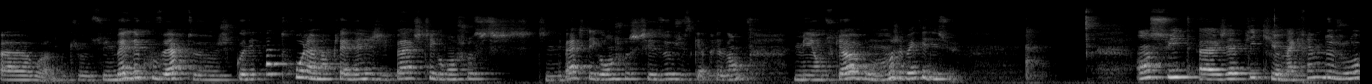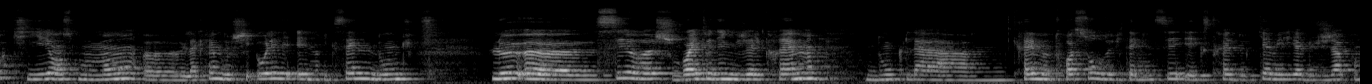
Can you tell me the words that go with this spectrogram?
Euh, voilà, donc euh, c'est une belle découverte. Euh, je connais pas trop la marque La Neige, j'ai pas acheté grand chose, je n'ai pas acheté grand chose chez eux jusqu'à présent. Mais en tout cas, pour le moment, j'ai pas été déçue. Ensuite, j'applique ma crème de jour qui est en ce moment la crème de chez Ole Henriksen, donc le C-Rush Brightening Gel Crème. Donc la crème 3 sources de vitamine C et extrait de camélia du Japon.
